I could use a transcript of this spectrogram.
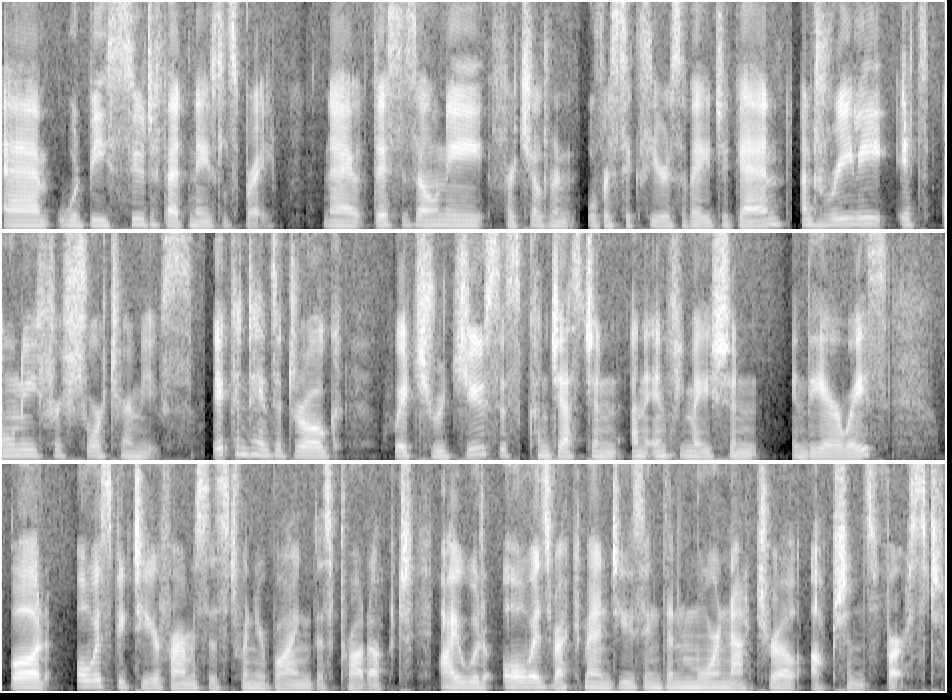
um, would be Sudafed nasal spray. Now, this is only for children over six years of age again, and really it's only for short term use. It contains a drug which reduces congestion and inflammation in the airways. But always speak to your pharmacist when you're buying this product. I would always recommend using the more natural options first.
